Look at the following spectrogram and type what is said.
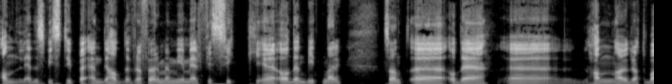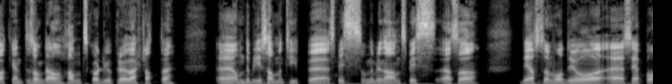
annerledes spisstype enn de hadde fra før, med mye mer fysikk eh, og den biten der. Uh, og det uh, Han har jo dratt tilbake igjen til Sogndal. Han skal du jo prøve å erstatte. Uh, om det blir samme type spiss, om det blir en annen spiss. Altså, det også må du jo se på.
